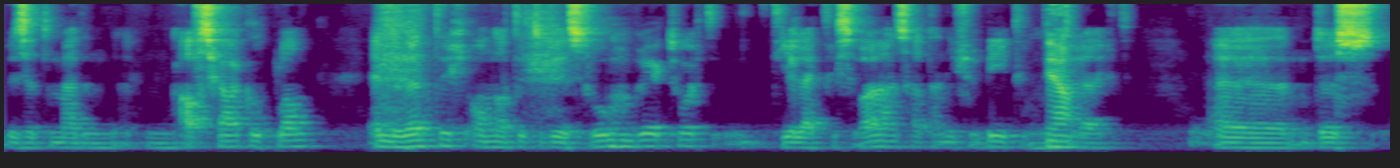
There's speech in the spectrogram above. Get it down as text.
we zitten met een, een afschakelplan in de winter, omdat er te veel stroom gebruikt wordt. Die elektrische wagens gaat dat niet verbeteren, uiteraard. Eh, dus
